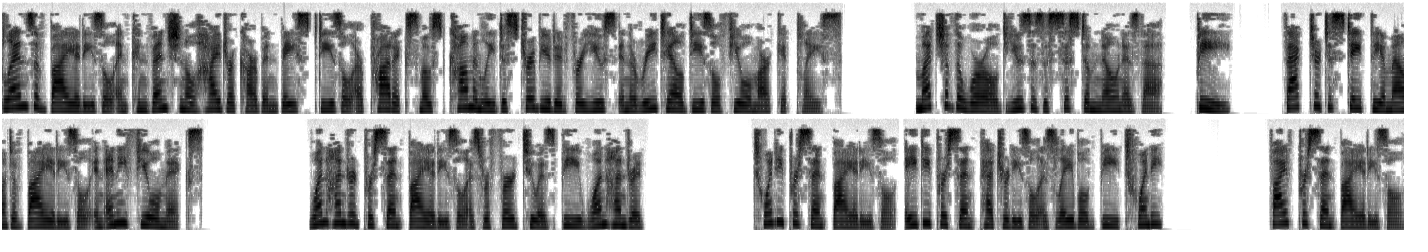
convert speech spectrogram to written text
Blends of biodiesel and conventional hydrocarbon-based diesel are products most commonly distributed for use in the retail diesel fuel marketplace. Much of the world uses a system known as the B factor to state the amount of biodiesel in any fuel mix. 100% biodiesel is referred to as B100 20% biodiesel, 80% petrodiesel is labeled B20 5% biodiesel,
